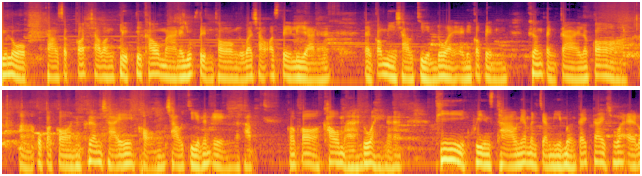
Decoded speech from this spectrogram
ยุโรป ชาวสกอตชาวอังกฤษที่เข้ามาในยุคตื่นทอง หรือว่าชาวออสเตรเลียนะฮะแต่ก็มีชาวจีนด้วย อันนี้ก็เป็นเครื่องแต่งกายแล้วก็อ,อุปกรณ์เครื่องใช้ของชาวจีนนั่นเองนะครับก็ก็เข้ามาด้วยนะฮะที่ควีนส์ทาวน์เนี่ยมันจะมีเมืองใกล้ๆ ชื่อว่าแอโร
